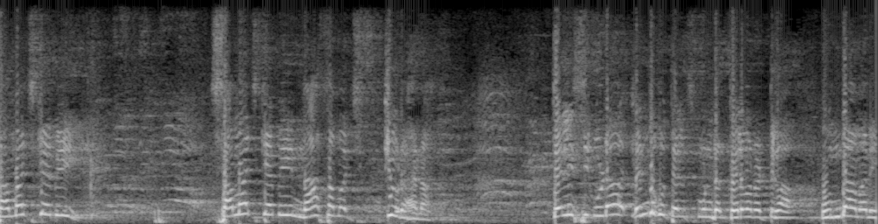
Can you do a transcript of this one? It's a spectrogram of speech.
సమజ్ కే బి సమజ్ కే బి నా సమజ్ క్యూ రహనా? తెలిసి కూడా ఎందుకు తెలుసుకుంటే తెలియనట్టుగా ఉందామని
